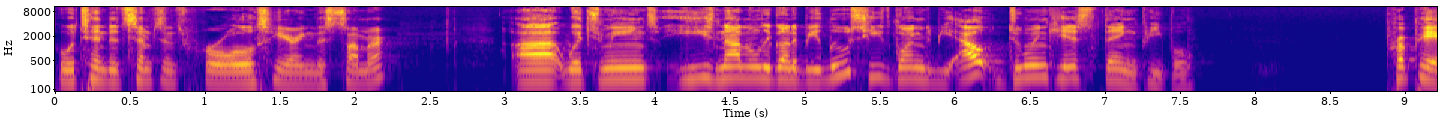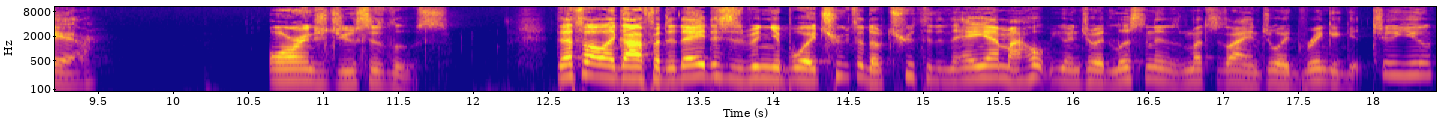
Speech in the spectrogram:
who attended Simpson's parole hearing this summer. Uh, which means he's not only going to be loose, he's going to be out doing his thing, people prepare. Orange juice is loose. That's all I got for today. This has been your boy Truth of Truth in the AM. I hope you enjoyed listening as much as I enjoyed bringing it to you.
